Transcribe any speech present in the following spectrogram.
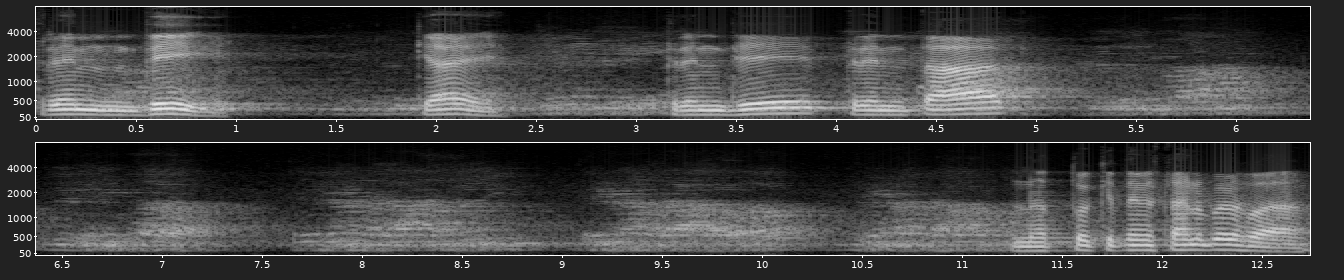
त्रिंधी क्या है? त्रिंधी त्रिंतात नत्व कितने स्थान पर हुआ?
